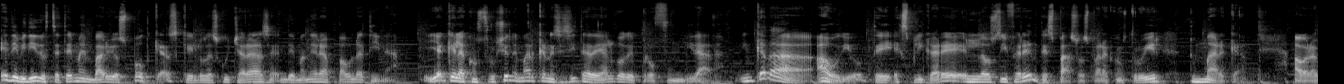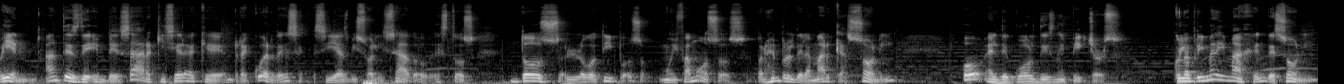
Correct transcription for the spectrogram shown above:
he dividido este tema en varios podcasts que los escucharás de manera paulatina, ya que la construcción de marca necesita de algo de profundidad. En cada audio te explicaré los diferentes pasos para construir tu marca Ahora bien, antes de empezar, quisiera que recuerdes si has visualizado estos dos logotipos muy famosos, por ejemplo el de la marca Sony o el de Walt Disney Pictures. Con la primera imagen de Sony,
